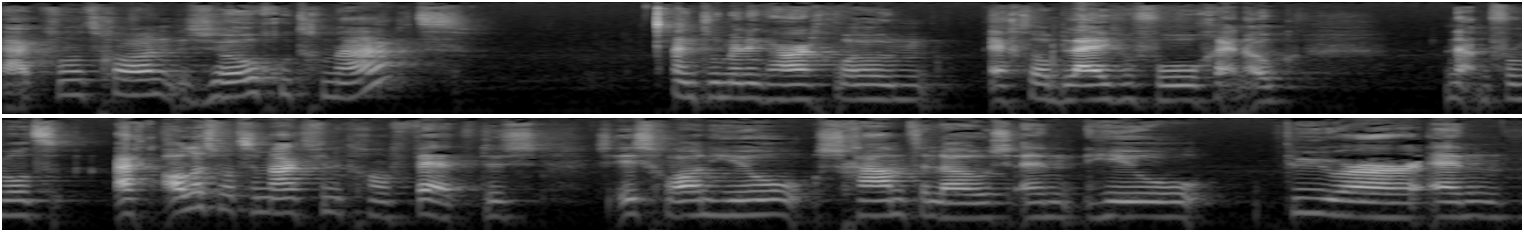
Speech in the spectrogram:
Ja, ik vond het gewoon zo goed gemaakt. En toen ben ik haar gewoon echt wel blijven volgen. En ook, nou, bijvoorbeeld, eigenlijk alles wat ze maakt vind ik gewoon vet. Dus ze is gewoon heel schaamteloos en heel puur en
